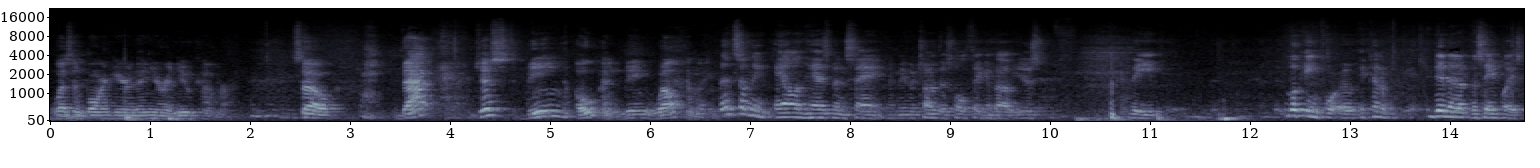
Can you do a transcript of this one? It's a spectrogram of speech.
wasn't born here, then you're a newcomer. So that, just being open, being welcoming. That's something Alan has been saying. I mean, we're talking this whole thing about you just, the, looking for, it kind of did end up in the same place.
